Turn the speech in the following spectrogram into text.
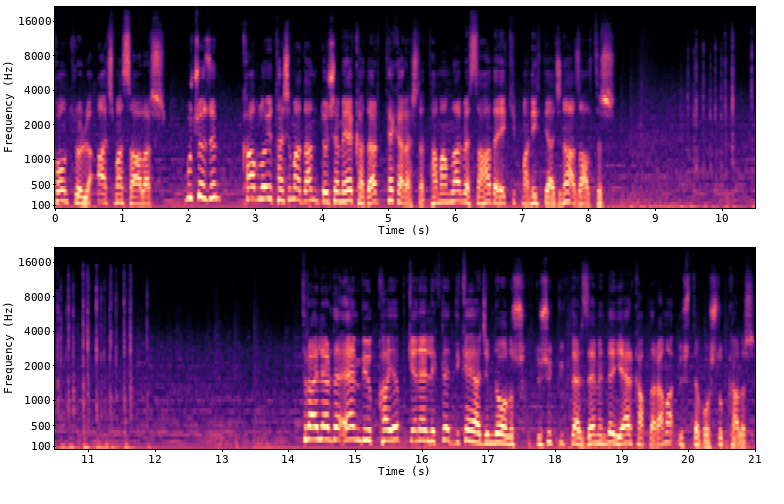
kontrollü açma sağlar. Bu çözüm kabloyu taşımadan döşemeye kadar tek araçla tamamlar ve sahada ekipman ihtiyacını azaltır. Trailerde en büyük kayıp genellikle dikey hacimde olur. Düşük yükler zeminde yer kaplar ama üstte boşluk kalır.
